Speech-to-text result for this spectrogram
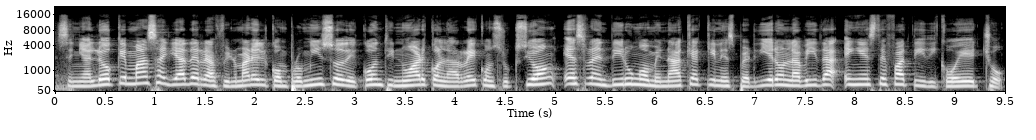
señaló que más allá de reafirmar el compromiso de continuar con la reconstrucción, es rendir un homenaje a quienes perdieron la vida en este fatídico hecho.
